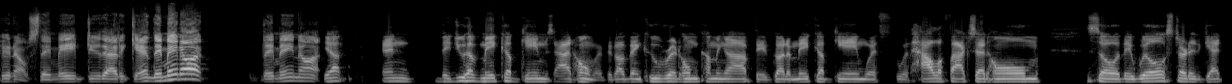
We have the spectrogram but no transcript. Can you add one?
who knows? They may do that again. They may not. They may not. Yep. And they do have makeup games at home. They've got Vancouver at home coming up. They've got a makeup game with with Halifax at home. So they will start to get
